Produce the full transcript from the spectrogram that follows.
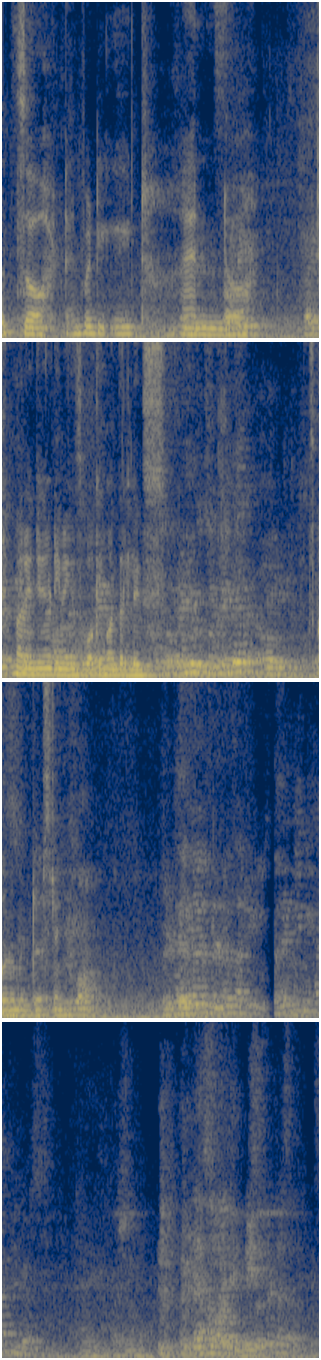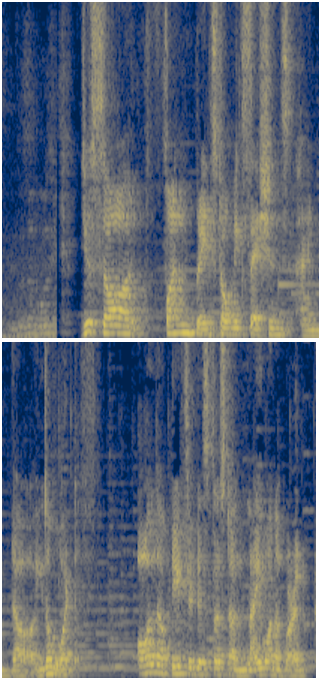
It's uh, 10:28, and uh, our engineer team is working on the release. It's gonna be interesting. You saw our fun brainstorming sessions, and uh, you know what? All the updates we discussed are live on our product,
